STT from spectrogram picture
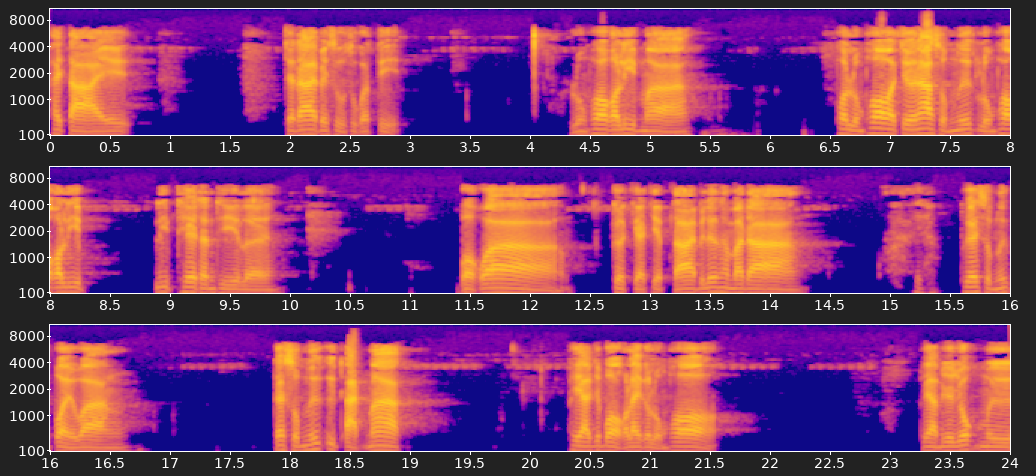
ให้ตายจะได้ไปสู่สุคติ หลวงพ่อก็รีบมา พอหลวงพ่อมาเจอหน้าสมนึก หลวงพ่อก็รีบรีบเทศทันทีเลย บอกว่า เกิดแก่เจ็บตายเป็นเรื่องธรรมดา เพื่อให้สมนึกปล่อยวาง แต่สมนึกอึดอัดมาก พยายามจะบอกอะไรกับหลวงพ่อ พยายามจะยกมือ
